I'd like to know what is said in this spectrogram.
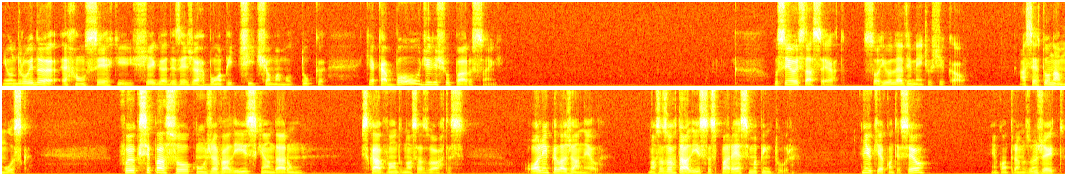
e um druida é um ser que chega a desejar bom apetite a uma motuca que acabou de lhe chupar o sangue. O senhor está certo, sorriu levemente o Chical. Acertou na mosca. Foi o que se passou com os javalis que andaram escavando nossas hortas. Olhem pela janela. Nossas hortaliças parecem uma pintura. E o que aconteceu? Encontramos um jeito.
